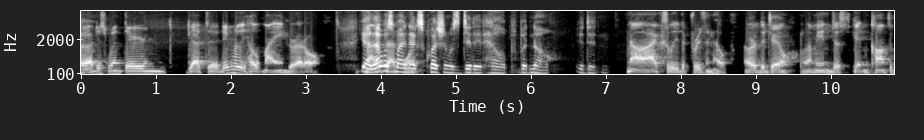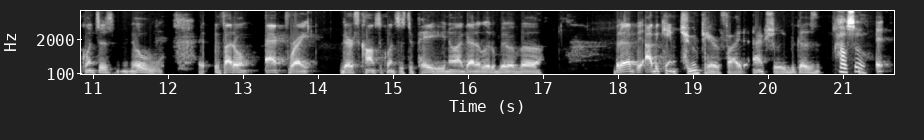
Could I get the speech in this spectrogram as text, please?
Uh, yeah. i just went there and got to it didn't really help my anger at all yeah, not that was that my point. next question: was did it help? But no, it didn't. no actually the prison helped or the jail i mean just getting consequences no if i don't act right there's consequences to pay you know i got a little bit of a but I, I became too terrified actually because How so? it,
